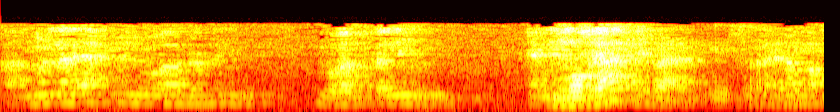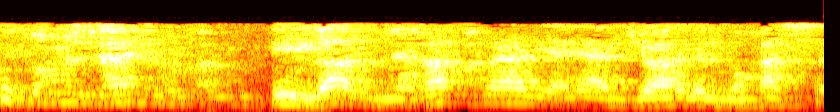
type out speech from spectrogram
قانون لا يحمل مغفلين مغفل. این لا مغفل یعنی از جاهل المقصر.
